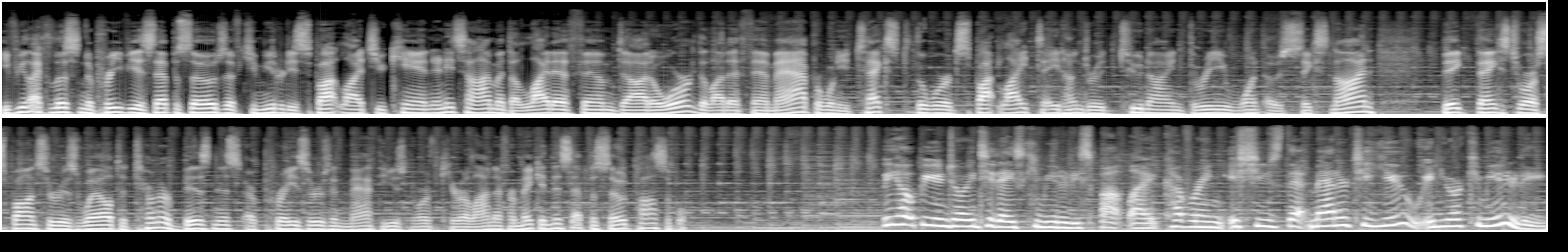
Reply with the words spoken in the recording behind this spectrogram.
If you'd like to listen to previous episodes of Community Spotlight, you can anytime at the lightfm.org, the Light FM app, or when you text the word Spotlight to 800 293 1069. Big thanks to our sponsor as well, to Turner Business Appraisers in Matthews, North Carolina, for making this episode possible. We hope you enjoyed today's Community Spotlight covering issues that matter to you in your community.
